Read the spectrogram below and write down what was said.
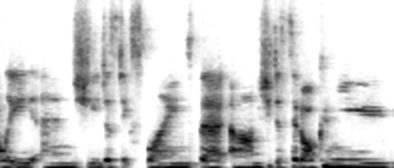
Callie, and she just explained that um, she just said, "Oh, can you?"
